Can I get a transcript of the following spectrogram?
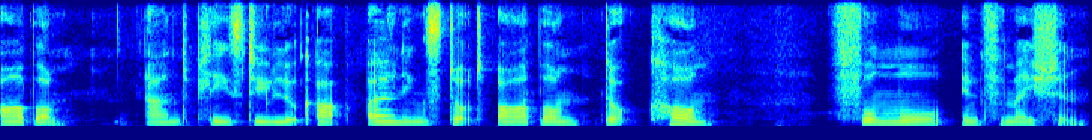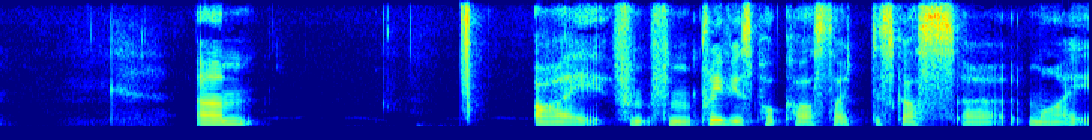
Arbonne and please do look up earnings.arbonne.com for more information. Um, I from from previous podcasts I discuss uh, my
